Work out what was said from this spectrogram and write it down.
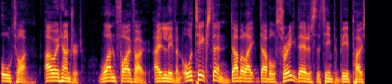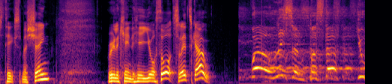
all time. 0800 150 811 or text in 8833. That is the Temper Beer Post text machine. Really keen to hear your thoughts. Let's go. Well, listen, Buster, you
